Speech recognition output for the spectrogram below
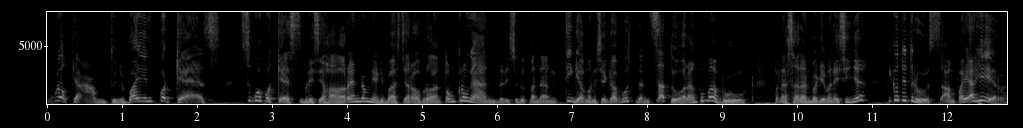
Welcome to Nyobain Podcast. Sebuah podcast berisi hal-hal random yang dibahas secara obrolan tongkrongan Dari sudut pandang tiga manusia gabut dan satu orang pemabuk. Penasaran bagaimana isinya? Ikuti terus sampai akhir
